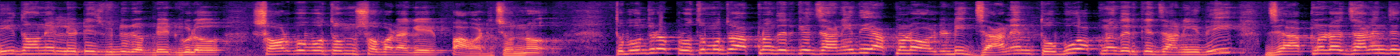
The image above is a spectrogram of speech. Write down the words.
এই ধরনের লেটেস্ট ভিডিওর আপডেটগুলো সর্বপ্রথম সবার আগে পাওয়ার জন্য। তো বন্ধুরা, প্রথমত আপনাদেরকে জানিয়ে দিই, আপনারা অলরেডি জানেন, তবুও আপনাদেরকে জানিয়ে দিই যে আপনারা জানেন যে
